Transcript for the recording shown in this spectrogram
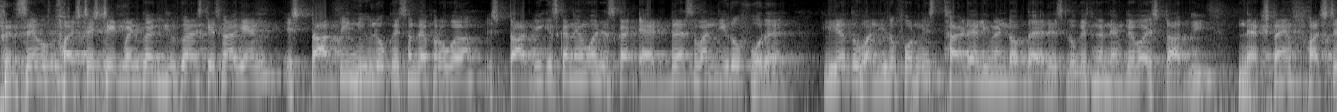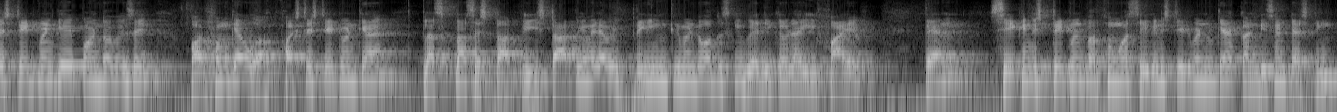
फिर से वो फ़र्स्ट स्टेटमेंट को एग्जीक्यूट करना इस केस में again star P new location refer होगा। स्टार पी किसका नेम होगा? जिसका एड्रेस 104 है। क्लियर तो 104 means third element of the array इस लोकेशन का नेम क्या होगा? Star P next time first statement के पॉइंट ऑफ़ व्यू से परफॉर्म क्या होगा? फ़र्स्ट स्टेटमेंट क्या है? Plus plus star P star P में जब प्री इंक्रीमेंट होगा तो उसकी वैल्यू क्या हो जाएगी? Five then second statement perform हुआ। सेकेंड स्टेटमेंट में क्या है? कंडीशन टेस्टिंग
